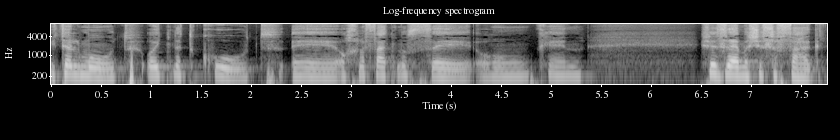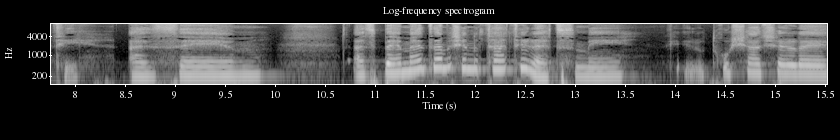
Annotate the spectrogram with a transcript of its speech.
התעלמות, או התנתקות, אה, או החלפת נושא, או כן, שזה מה שספגתי. אז, אה, אז באמת זה מה שנתתי לעצמי, כאילו תחושה של אה,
